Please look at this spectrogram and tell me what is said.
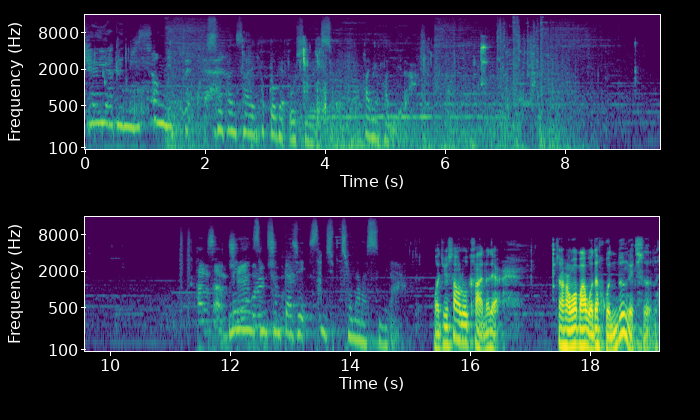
계약은 성립됐다. 소환사의 협곡에 오신 것을 환영합니다. 항상 미니언 최고를 생성까지 30초 남았습니다. 我去上路看着点儿，正好我把我的混沌给吃了。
